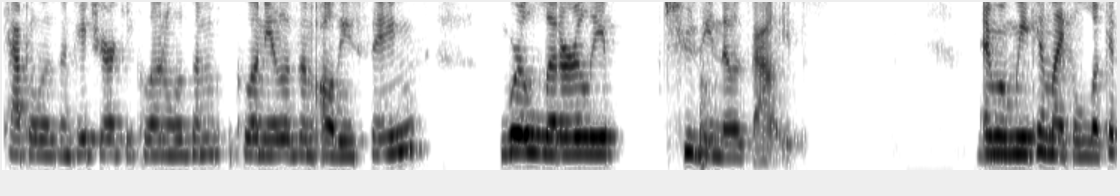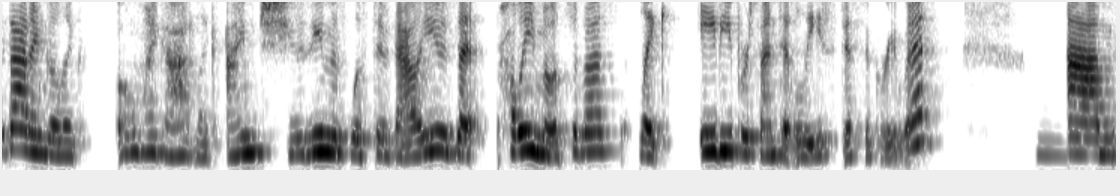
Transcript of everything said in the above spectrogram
capitalism, patriarchy, colonialism, colonialism, all these things, we're literally choosing those values. And when we can like look at that and go like, oh my God, like I'm choosing this list of values that probably most of us, like 80% at least, disagree with. Mm. Um,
